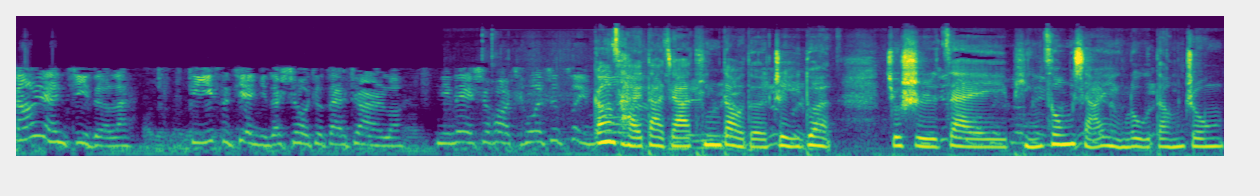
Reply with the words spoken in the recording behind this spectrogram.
当然记得了，第一次见你的时候就在这儿了。你那时候成了这最……刚才大家听到的这一段，就是在《平踪侠影录》当中，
